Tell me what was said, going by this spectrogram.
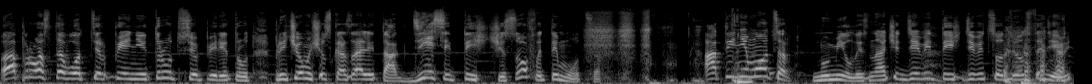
А просто вот терпение и труд все перетрут. Причем еще сказали так: 10 тысяч часов и ты Моцарт. А ты не Моцарт? Ну, милый, значит 9999.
